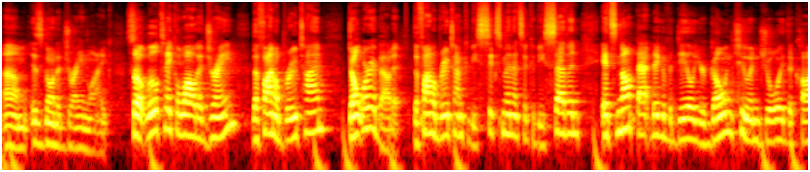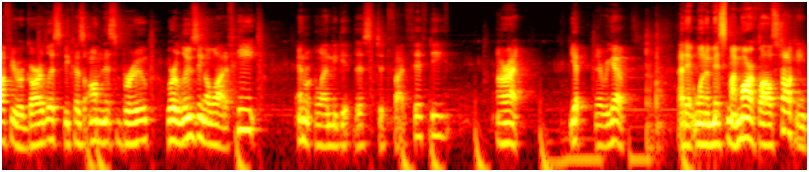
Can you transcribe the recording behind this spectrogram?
um, is going to drain like. So it will take a while to drain. The final brew time, don't worry about it. The final brew time could be six minutes, it could be seven. It's not that big of a deal. You're going to enjoy the coffee regardless because on this brew, we're losing a lot of heat. And let me get this to 550. All right. Yep, there we go. I didn't want to miss my mark while I was talking.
